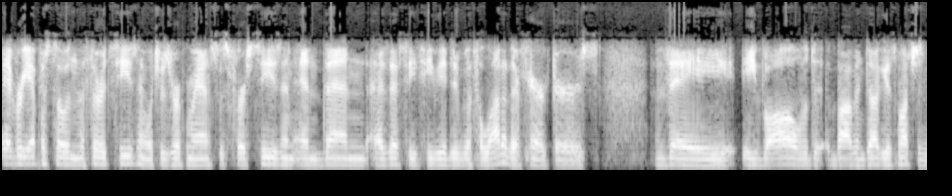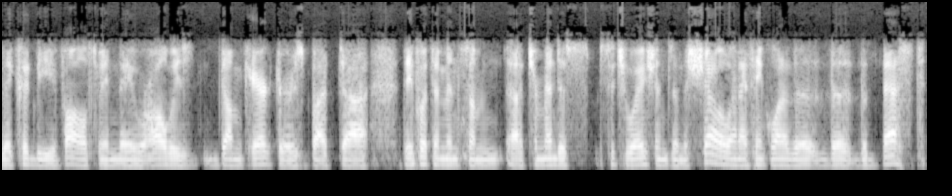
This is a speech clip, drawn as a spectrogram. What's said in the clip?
every episode in the third season, which was Rick Moranis' first season, and then as SCTV did with a lot of their characters, they evolved Bob and Doug as much as they could be evolved. I mean, they were always dumb characters, but uh, they put them in some uh, tremendous situations in the show. And I think one of the the the best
